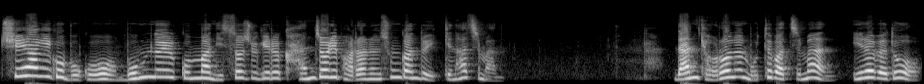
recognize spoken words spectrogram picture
취향이고 뭐고 몸 누일 곳만 있어주기를 간절히 바라는 순간도 있긴 하지만 난 결혼은 못 해봤지만 이래봬도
